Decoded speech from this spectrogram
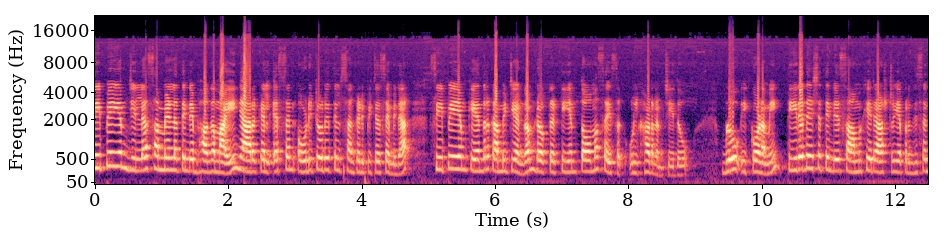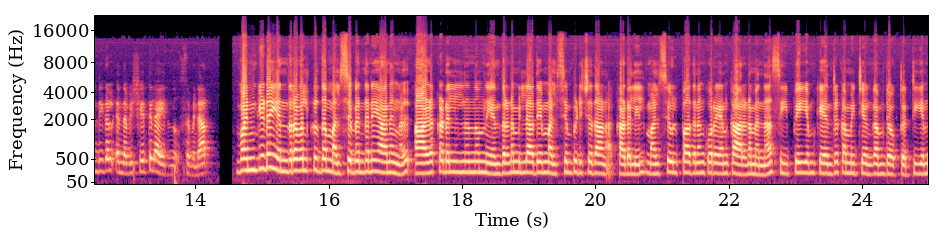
സി പി ഐ എം ജില്ലാ സമ്മേളനത്തിന്റെ ഭാഗമായി ഞാറക്കൽ എസ് എൻ ഓഡിറ്റോറിയത്തിൽ സംഘടിപ്പിച്ച seminar C P I M കേന്ദ്ര കമ്മിറ്റി അംഗം doctor T M Thomas Isaac ഉദ്ഘാടനം ചെയ്തു. ബ്ലൂ ഇക്കോണമി തീരദേശത്തിന്റെ സാമൂഹ്യ രാഷ്ട്രീയ പ്രതിസന്ധികൾ എന്ന വിഷയത്തിലായിരുന്നു സെമിനാർ. വൻകിട യന്ത്രവൽകൃത മത്സ്യബന്ധന യാനങ്ങൾ ആഴക്കടലിൽ നിന്നും നിയന്ത്രണമില്ലാതെ മത്സ്യം പിടിച്ചതാണ് കടലിൽ മത്സ്യ ഉൽപാദനം കുറയാൻ കാരണമെന്ന് സി പി ഐ എം കേന്ദ്ര കമ്മിറ്റി അംഗം doctor T M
